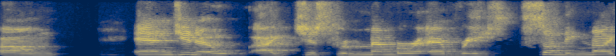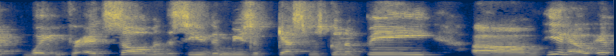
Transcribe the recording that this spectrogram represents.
Um, and, you know, I just remember every Sunday night waiting for Ed Sullivan to see who the music guest was going to be. Um, you know, it,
